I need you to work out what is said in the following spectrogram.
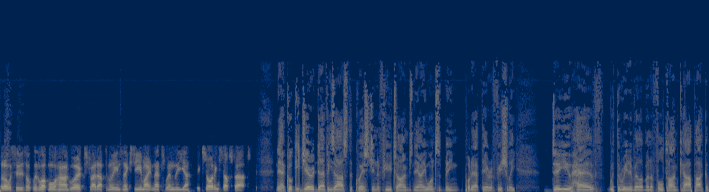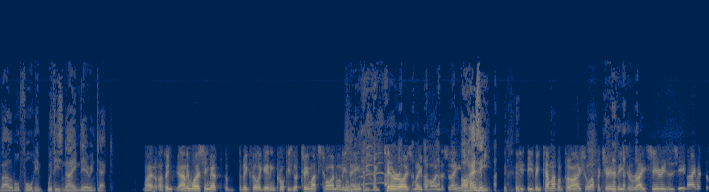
But obviously, there's a, there's a lot more hard work straight after millions next year, mate, and that's when the, uh, exciting stuff starts. Now, Cookie, Jared Daffy's asked the question a few times now. He wants it being put out there officially. Do you have, with the redevelopment, a full time car park available for him with his name there intact? Mate, I think the only worst thing about the, the big fella getting crook, he's got too much time on his hands. He's been terrorising me behind the scenes. Oh, has he? he, he's been coming up with promotional opportunities and race series, as you name it. The,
